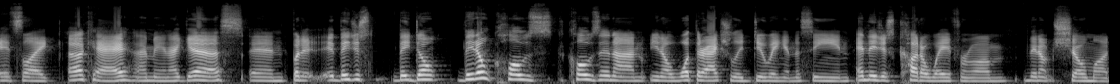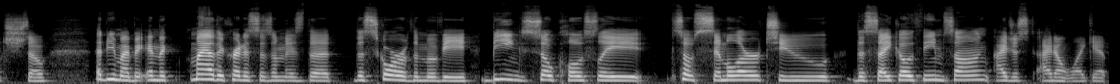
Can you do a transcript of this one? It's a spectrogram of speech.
it's like okay i mean i guess and but it, it, they just they don't they don't close close in on you know what they're actually doing in the scene and they just cut away from them they don't show much so that'd be my big and the my other criticism is the the score of the movie being so closely so similar to the psycho theme song i just i don't like it.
